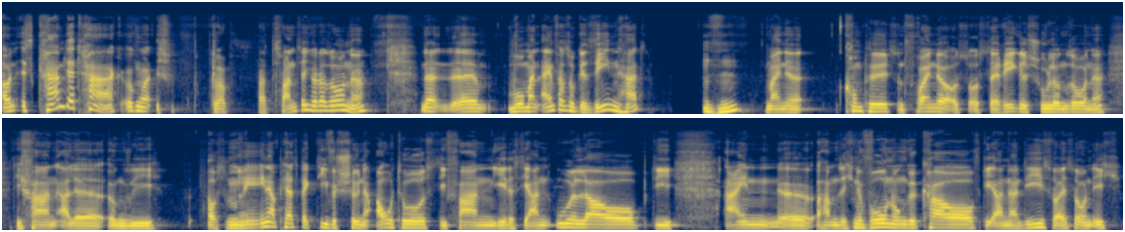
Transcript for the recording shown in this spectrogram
und es kam der Tag, irgendwann, ich glaube, war 20 oder so, ne? Da, äh, wo man einfach so gesehen hat, mh, meine Kumpels und Freunde aus, aus der Regelschule und so, ne? Die fahren alle irgendwie aus meiner Perspektive schöne Autos, die fahren jedes Jahr in Urlaub, die einen äh, haben sich eine Wohnung gekauft, die anderen dies, weißt du, und ich,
